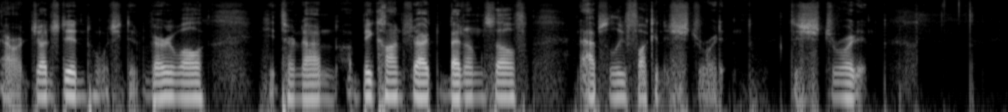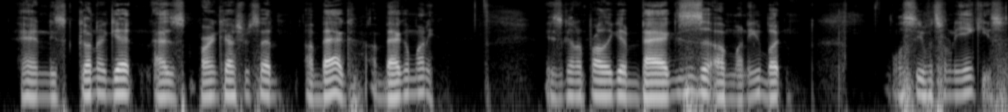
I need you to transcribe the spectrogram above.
Aaron Judge did, which he did very well. He turned down a big contract, bet on himself, and absolutely fucking destroyed it. Destroyed it. And he's gonna get, as Brian Cashman said, a bag, a bag of money. He's gonna probably get bags of money, but we'll see what's from the Yankees.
